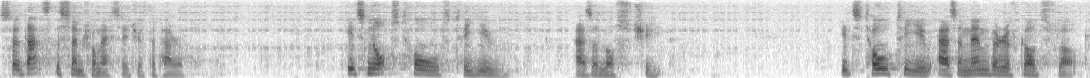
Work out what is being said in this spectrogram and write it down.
So that's the central message of the parable. It's not told to you as a lost sheep. It's told to you as a member of God's flock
